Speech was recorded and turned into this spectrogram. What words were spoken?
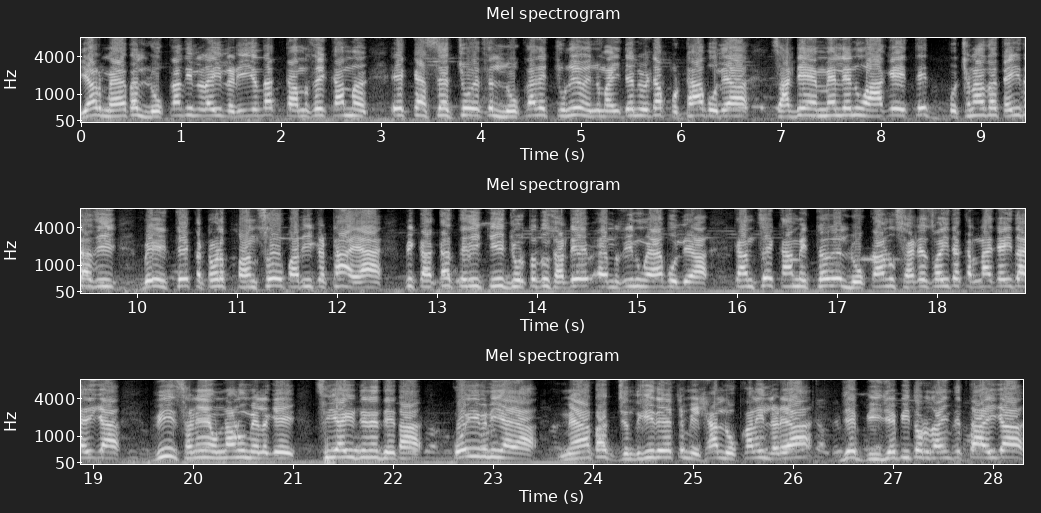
ਯਾਰ ਮੈਂ ਤਾਂ ਲੋਕਾਂ ਦੀ ਲੜਾਈ ਲੜੀ ਜਾਂਦਾ, ਕਮ ਸੇ ਕਮ, ਇੱਕ ਐਸਐਚਓ ਇੱਕ ਲੋਕਾਂ ਦੇ ਚੁਣੇ ਹੋਏ ਨੁਮਾਇੰਦੇ ਨੂੰ ਏਡਾ ਪੁੱਠਾ ਬੋਲਿਆ। ਸਾਡੇ ਐਮਐਲਏ ਨੂੰ ਆ ਕੇ ਇੱਥੇ ਪੁੱਛਣਾ ਤਾਂ ਚਾਹੀਦਾ ਸੀ ਵੀ ਇੱਥੇ ਘੱਟੋ ਘੱਟ 500 ਪਾਰੀ ਇਕੱਠਾ ਆਇਆ ਵੀ ਕਾਕਾ, ਤੇਰੀ ਕੀ ਜ਼ਰੂਰਤ ਤੂੰ ਸਾਡੇ ਐਮਸੀ ਨੂੰ ਐ ਬੋਲਿਆ, ਕਮ ਸੇ ਕਮ ਇੱਥੇ ਦੇ ਲੋਕਾਂ ਨੂੰ ਸੈਟੀਸਫਾਈ ਤਾਂ ਕਰਨਾ ਚਾਹੀਦਾ ਸੀਗਾ। 20 ਸਣੇ ਉਹਨਾਂ ਨੂੰ ਮਿਲ ਗਏ ਸੀਆਈਡੀ ਨੇ ਦੇਤਾ, ਕੋਈ ਵੀ ਨਹੀਂ ਆਇਆ। ਮੈਂ ਤਾਂ ਜ਼ਿੰਦਗੀ ਦੇ ਵਿੱਚ ਹਮੇਸ਼ਾ ਲੋਕਾਂ ਲਈ ਲੜਿਆ, ਜੇ ਬੀਜੇਪੀ ਤੋਂ ਰਿਜ਼ਾਈਨ ਦਿੱਤਾ ਆਈਗਾ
